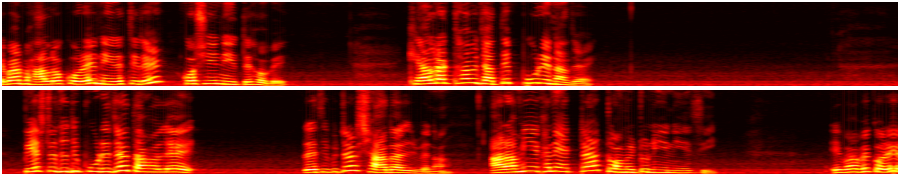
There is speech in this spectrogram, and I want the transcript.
এবার ভালো করে নেড়ে চেড়ে কষিয়ে নিতে হবে। খেয়াল রাখতে হবে যাতে পুড়ে না যায়। পেঁয়াজটা যদি পুড়ে যায় তাহলে রেসিপিটার স্বাদ আসবে না। আর আমি এখানে একটা টমেটো নিয়ে নিয়েছি। এভাবে করে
